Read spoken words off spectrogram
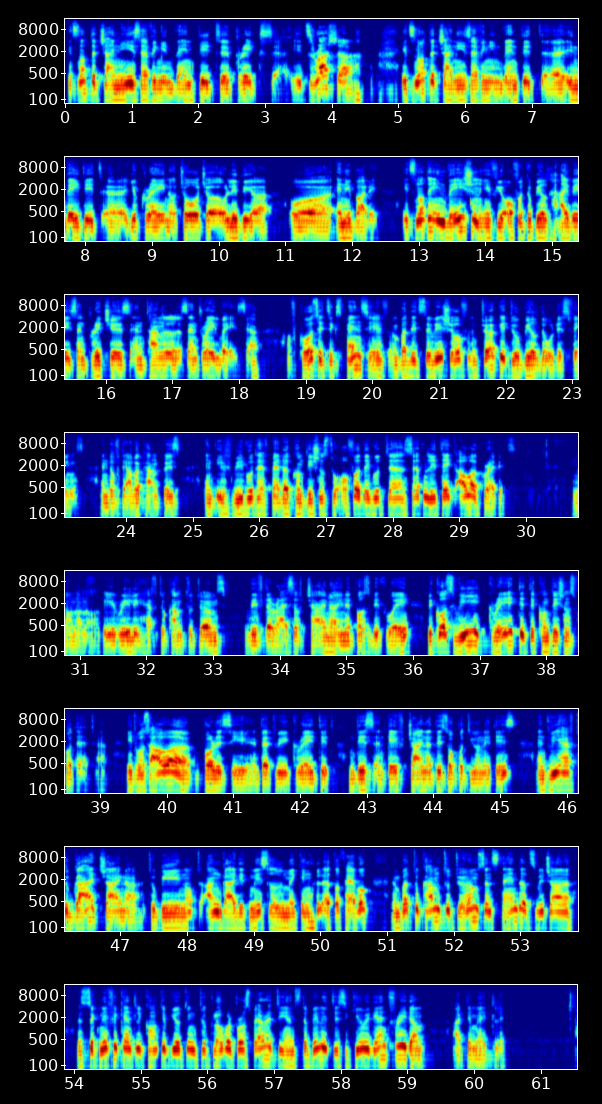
It's not the Chinese having invented uh, BRICS. It's Russia. it's not the Chinese having invented, uh, invaded uh, Ukraine or Georgia or Libya or anybody. It's not an invasion if you offer to build highways and bridges and tunnels and railways. Yeah, of course it's expensive, but it's the wish of Turkey to build all these things and of the other countries. And if we would have better conditions to offer, they would uh, certainly take our credits. No, no, no. We really have to come to terms with the rise of China in a positive way because we created the conditions for that. It was our policy that we created this and gave China these opportunities. And we have to guide China to be not unguided missile making a lot of havoc, but to come to terms and standards which are significantly contributing to global prosperity and stability, security, and freedom, ultimately.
